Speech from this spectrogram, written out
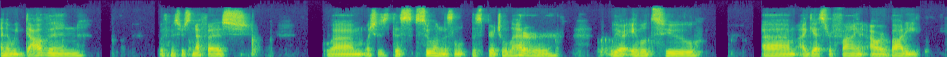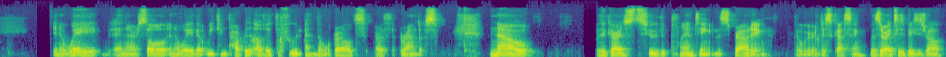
And then we daven with Mesiras Nefesh, um, which is this sulam, this the spiritual ladder. We are able to, um, I guess, refine our body in a way and our soul in a way that we can properly elevate the food and the world, earth around us. Now, with regards to the planting and the sprouting that we were discussing, was the right to Beis Israel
